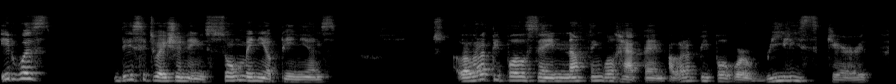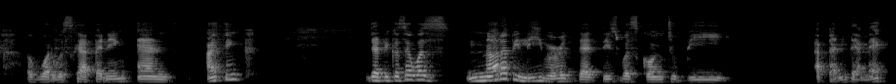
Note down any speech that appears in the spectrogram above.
It was this situation in so many opinions a lot of people saying nothing will happen a lot of people were really scared of what was happening and i think that because i was not a believer that this was going to be a pandemic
